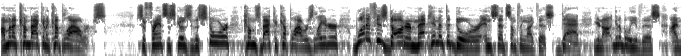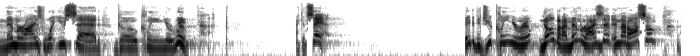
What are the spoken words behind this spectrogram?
I'm going to come back in a couple hours. So Francis goes to the store, comes back a couple hours later. What if his daughter met him at the door and said something like this Dad, you're not going to believe this. I memorized what you said. Go clean your room. I can say it. Baby, did you clean your room? No, but I memorized it. Isn't that awesome?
